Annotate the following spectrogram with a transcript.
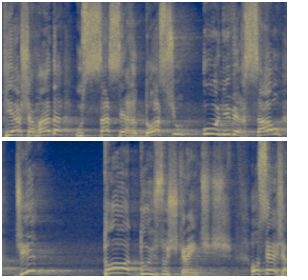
que é chamada o sacerdócio universal de todos os crentes. Ou seja,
